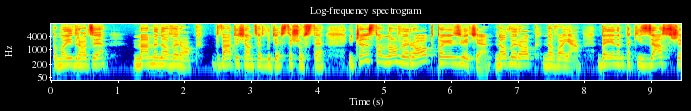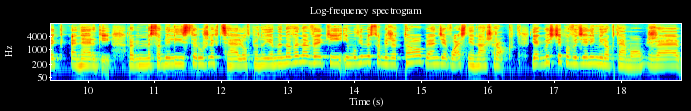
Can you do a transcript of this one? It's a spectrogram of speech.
to moi drodzy, mamy nowy rok 2026. I często nowy rok to jest, wiecie, nowy rok, nowa ja. Daje nam taki zastrzyk energii. Robimy sobie listy różnych celów, planujemy nowe nawyki i mówimy sobie, że to będzie właśnie nasz rok. Jakbyście powiedzieli mi rok temu, że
